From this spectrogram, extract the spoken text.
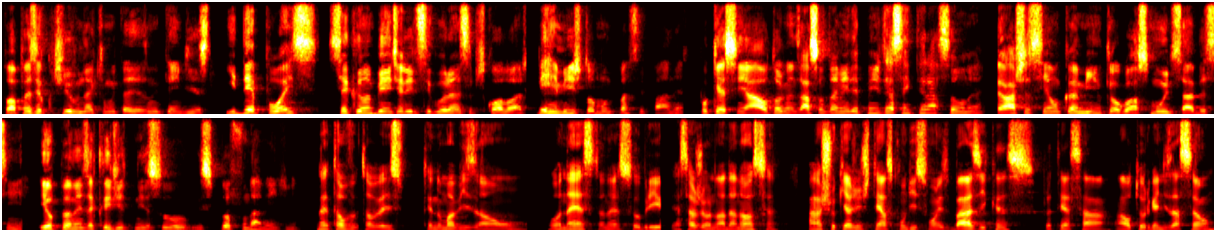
próprio executivo, né? Que muitas vezes não entende isso. E depois, você cria um ambiente ali de segurança psicológica, permite todo mundo participar, né? Porque, assim, a auto-organização também depende dessa interação, né? Eu acho, assim, é um caminho que eu gosto muito, sabe? Assim, eu, pelo menos, acredito nisso, isso profundamente, né? Né, tal- talvez tendo uma visão honesta né, sobre essa jornada nossa, acho que a gente tem as condições básicas para ter essa auto-organização,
